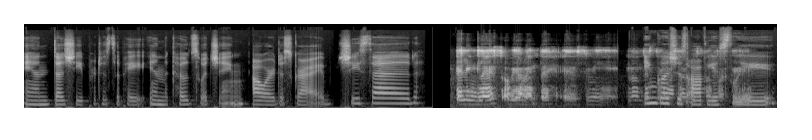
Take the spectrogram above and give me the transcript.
and does she participate in the code switching Auer described, she said El inglés, obviamente, es mi. English is obviously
